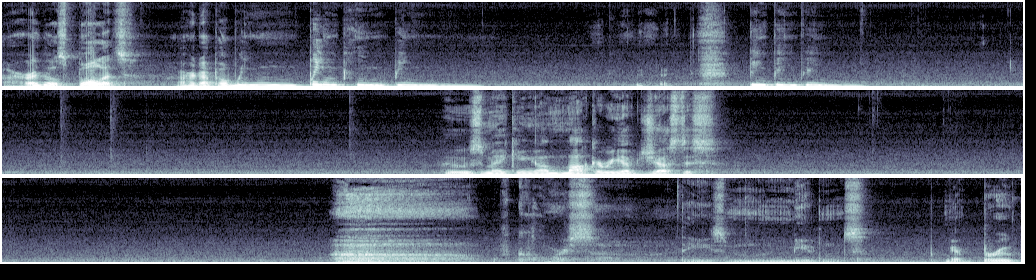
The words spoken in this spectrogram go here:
I heard those bullets. I heard up a wing, ping, ping, ping. ping, ping, bing. Who's making a mockery of justice? Oh, of course. These mutants. You're brute.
